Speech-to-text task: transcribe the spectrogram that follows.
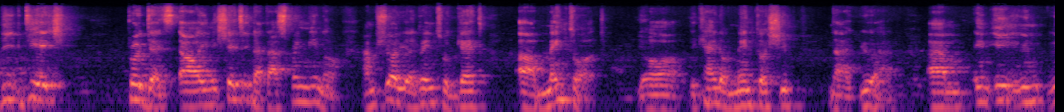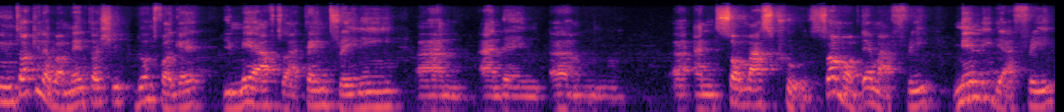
DH projects or uh, initiatives that are springing up, I'm sure you're going to get uh, mentored, your the kind of mentorship that you are. Um, in, in, in, talking about mentorship, don't forget you may have to attend training and and then um, uh, and summer schools. Some of them are free, mainly they are free,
